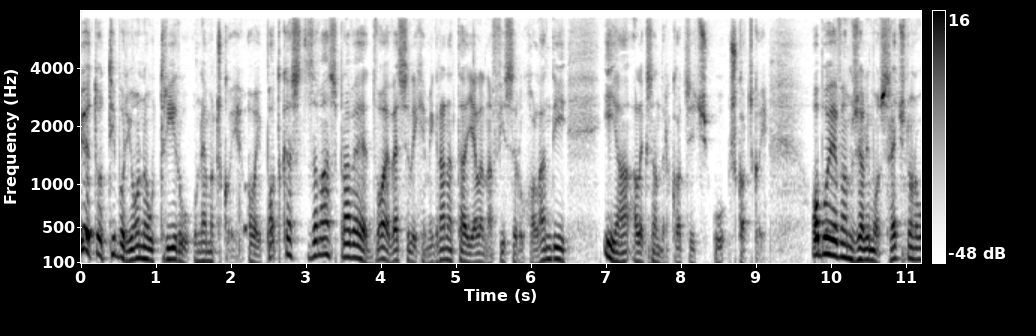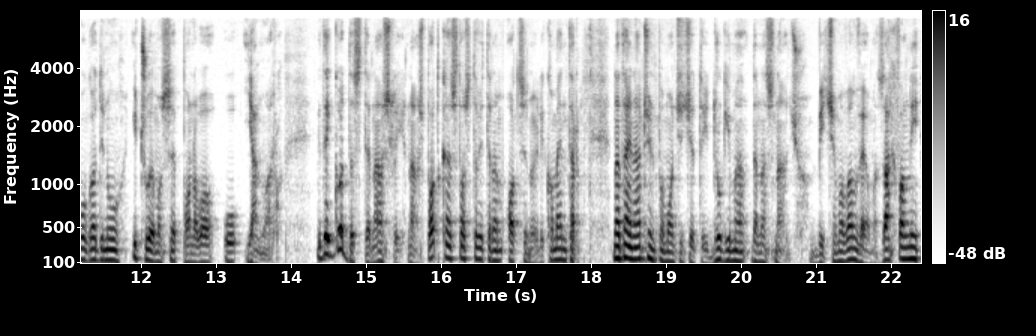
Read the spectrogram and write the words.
Bio je to Tibor Jona u Triru u Nemačkoj. Ovaj podcast za vas prave dvoje veselih emigranata Jelena Fiser u Holandiji i ja, Aleksandar Kocić u Škotskoj. Oboje vam želimo srećnu novu godinu i čujemo se ponovo u januaru. Gde god da ste našli naš podcast, ostavite nam ocenu ili komentar. Na taj način pomoći ćete i drugima da nas nađu. Bićemo vam veoma zahvalni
